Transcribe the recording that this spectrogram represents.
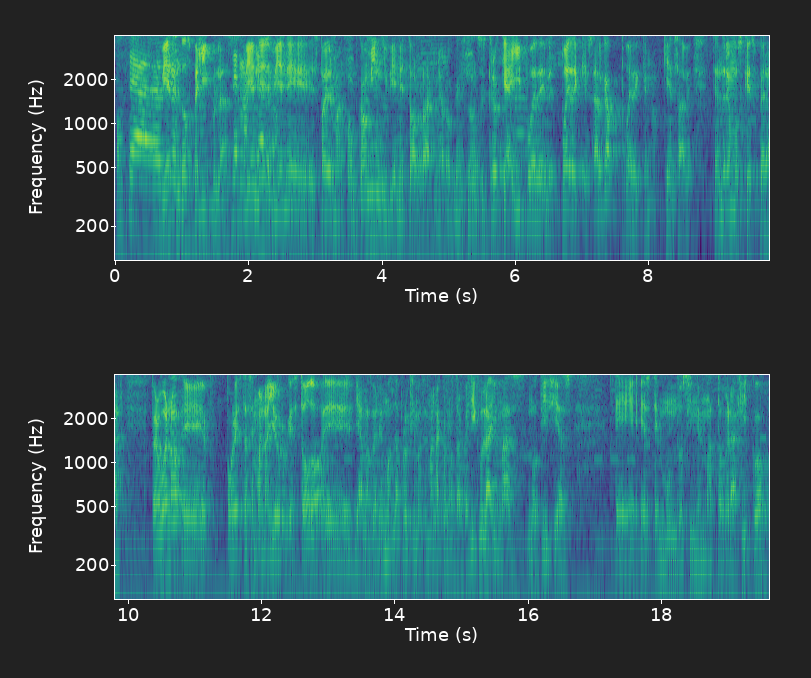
O sea, Vienen dos películas. Demasiado. Viene, viene Spider-Man Homecoming y viene Thor Ragnarok. Entonces creo que ahí puede, puede que salga, puede que no. Quién sabe. Tendremos que esperar. Pero bueno, eh, por esta semana yo creo que es todo. Eh, ya nos veremos la próxima semana con otra película y más noticias este mundo cinematográfico.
